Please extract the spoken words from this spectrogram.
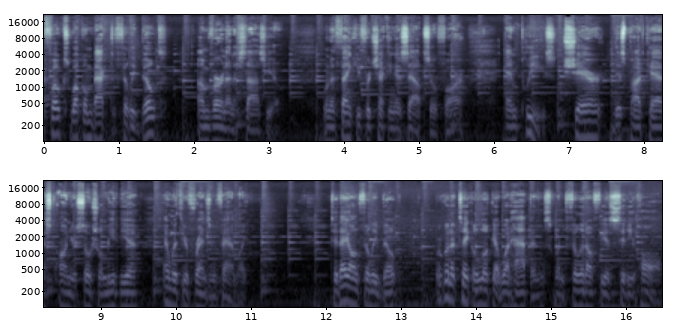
folks. Welcome back to Philly Built. I'm Vern Anastasio. I want to thank you for checking us out so far. And please share this podcast on your social media and with your friends and family. Today on Philly Built, we're going to take a look at what happens when Philadelphia City Hall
